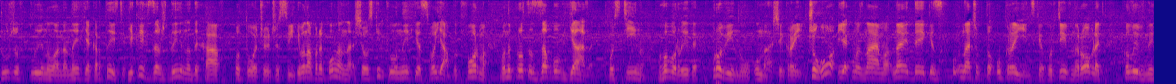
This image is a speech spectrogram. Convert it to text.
дуже вплинула на них як артистів, яких завжди надихав оточуючий світ. І вона переконана, що оскільки у них є своя платформа, вони просто зобов'язані постійно говорити про війну у нашій країні. Чого, як ми знаємо, навіть деякі з, начебто, українських гуртів не роблять, коли в них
